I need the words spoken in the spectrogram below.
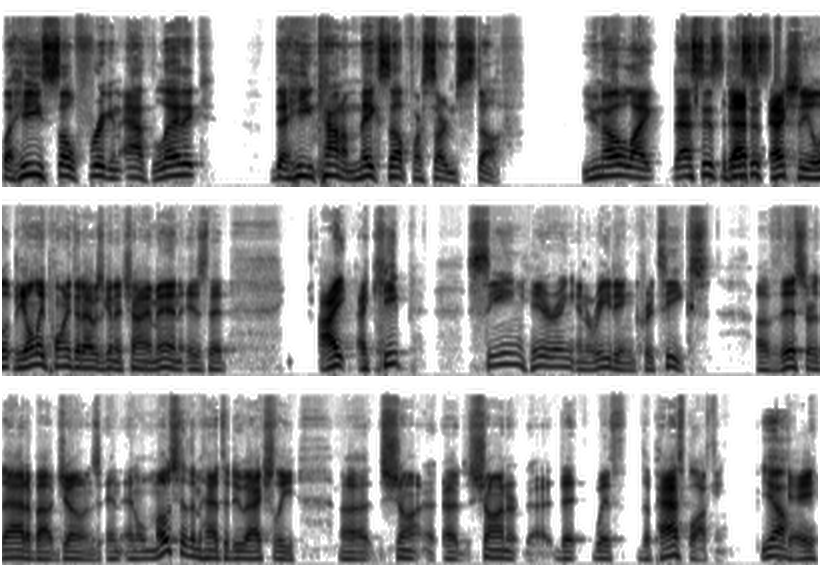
but he's so friggin' athletic that he kind of makes up for certain stuff. You know, like that's his. That's, that's his, actually the only point that I was going to chime in is that I I keep seeing, hearing, and reading critiques of this or that about Jones, and and most of them had to do actually, uh, Sean, uh, Sean, uh, that with the pass blocking. Yeah. Okay.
